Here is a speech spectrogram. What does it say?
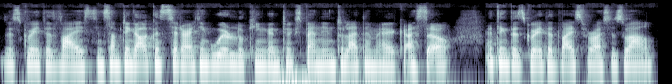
That's great advice and something I'll consider. I think we're looking into expanding to Latin America. So I think that's great advice for us as well.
